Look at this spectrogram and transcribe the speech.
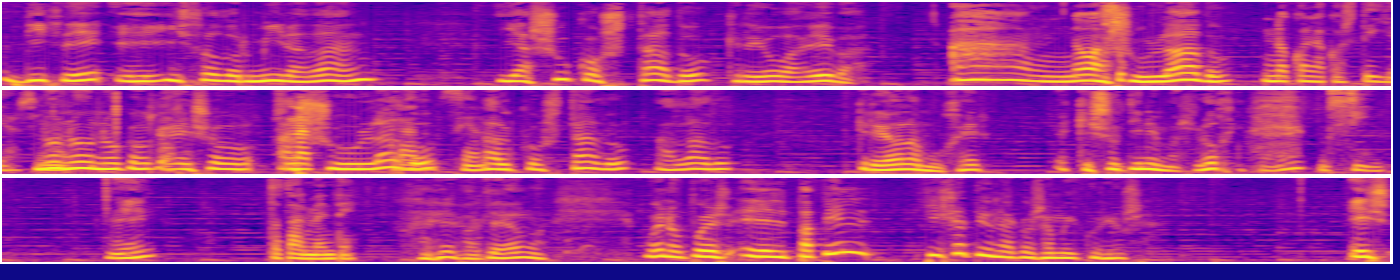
dice, eh, hizo dormir a Adán y a su costado creó a Eva. Ah, no a, su, lado. No con la costilla. no, no, no con eso. A su lado, al costado, al lado, creó a la mujer. Es que eso tiene más lógica. ¿eh? Sí. ¿Eh? Totalmente. bueno, pues el papel, fíjate una cosa muy curiosa es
